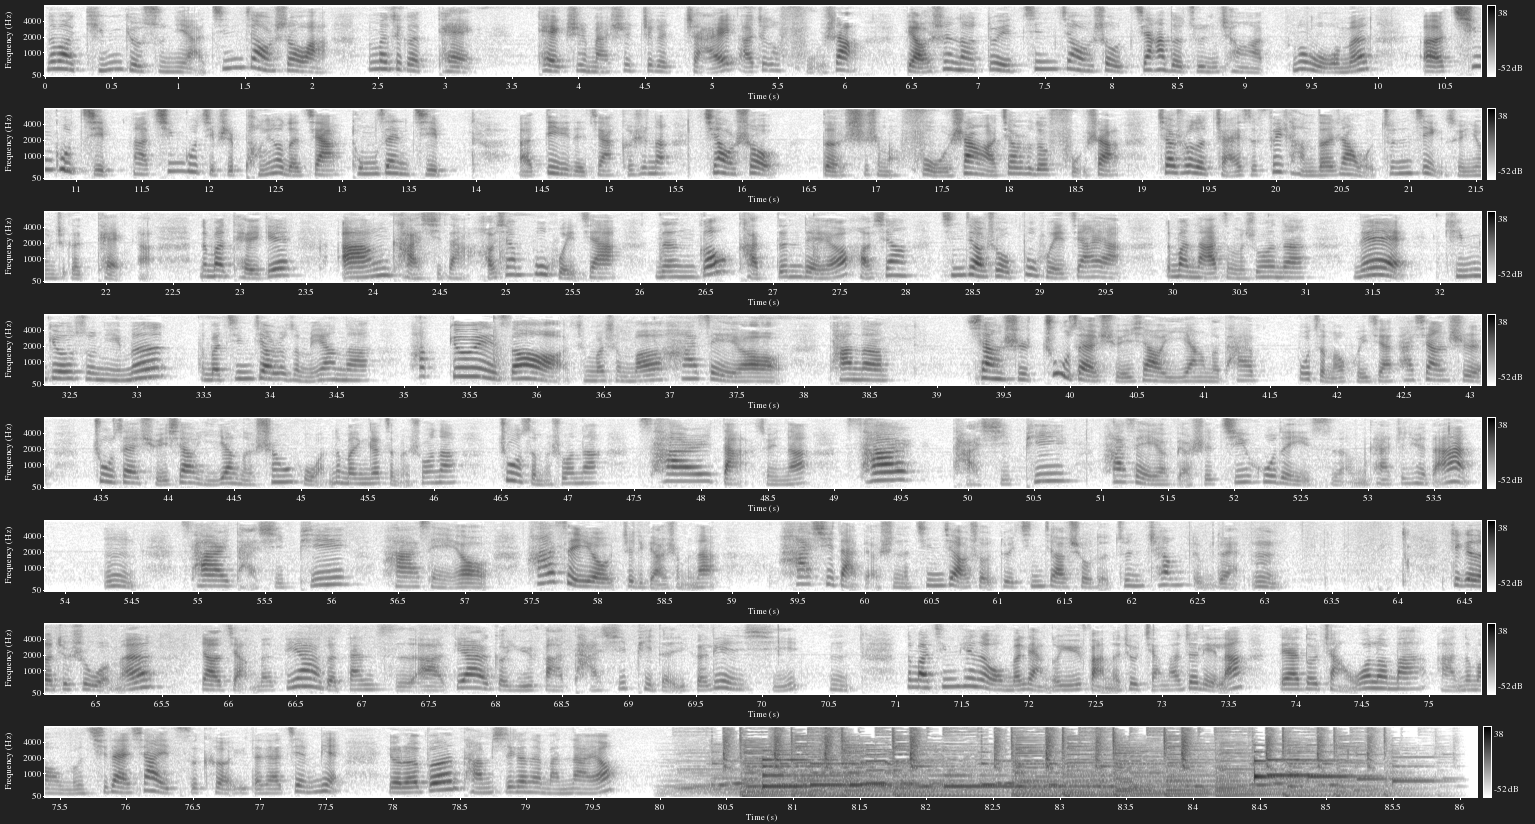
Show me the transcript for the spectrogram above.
那么 Kim 啊，金教授啊，那么这个 tag tag 是什么？是这个宅啊，这个府上。表示呢对金教授家的尊称啊，那我们呃亲姑姐啊，亲姑姐是朋友的家，同赞吉啊弟弟的家。可是呢，教授的是什么府上啊？教授的府上，教授的宅子非常的让我尊敬，所以用这个 take 啊。那么 take 昂卡西达好像不回家，能够卡登的哟，好像金教授不回家呀。那么拿怎么说呢？네김교수你们，那么金教授怎么样呢？학교에서什么什么하세 요？ 他呢，像是住在学校一样的，他不怎么回家，他像是住在学校一样的生活。那么应该怎么说呢？住怎么说呢？살 다。 所以呢，살다시피하세 요， 表示几乎的意思。我们看正确答案，嗯，살다시피하세 요， 하세 요， 这里表示什么呢？ 哈西达表示呢，金教授对金教授的尊称，对不对？嗯。这个呢，就是我们要讲的第二个单词啊，第二个语法塔西皮的一个练习。嗯，那么今天呢，我们两个语法呢就讲到这里啦，大家都掌握了吗？啊，那么我们期待下一次课与大家见面。有了本，他们是刚才만나 요。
